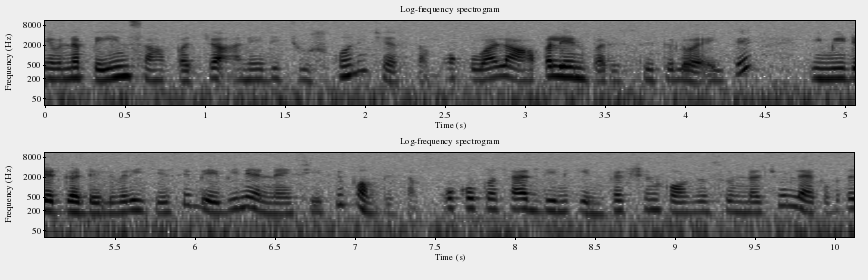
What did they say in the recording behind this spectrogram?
ఏమైనా పెయిన్స్ ఆపచ్చా? అనేది చూసుకొని చేస్తాం. ఒకవేళ ఆపలేని పరిస్థితిలో అయితే ఇమీడియట్గా డెలివరీ చేసి బేబీని ఎన్ఐసీకి పంపిస్తాం. ఒక్కొక్కసారి దీనికి ఇన్ఫెక్షన్ కాజెస్ ఉండొచ్చు లేకపోతే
